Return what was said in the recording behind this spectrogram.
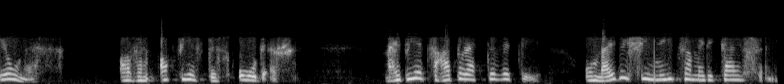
illness, of an obvious disorder. Maybe it's hyperactivity, or maybe she needs some medication.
